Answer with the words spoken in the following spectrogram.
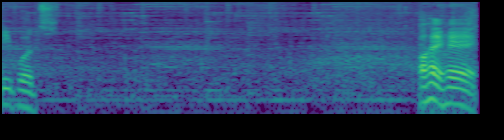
Deep woods. Oh, hey, hey.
